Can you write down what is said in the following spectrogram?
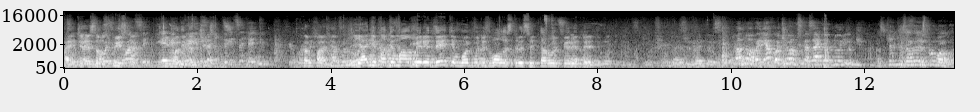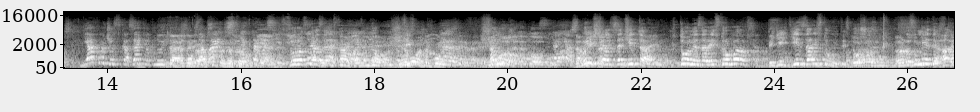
А інтересно, у списках девять, Дикарчинський. тридцать, тридцать. Компанія. Я не поднимал перед этим, мой будет голос 32 перед этим. Панове, я хочу вам сказати одну річ. А скільки зареєструвалося? Я хочу сказати одну річ. Да, да, Давай, Віктор Васильович. 45 зареєстрували. Не може бути. Шановні, ми зараз зачитаємо. Хто не зареєструвався, підійдіть, зареєструйтесь. Тому що, розумієте, але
